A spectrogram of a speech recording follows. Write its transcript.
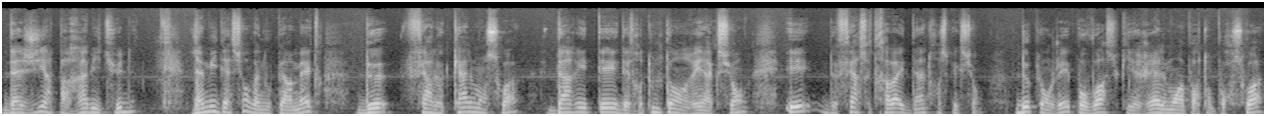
d'agir par habitude, la méditation va nous permettre de faire le calme en soi, d'arrêter d'être tout le temps en réaction et de faire ce travail d'introspection de plonger pour voir ce qui est réellement important pour soi,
